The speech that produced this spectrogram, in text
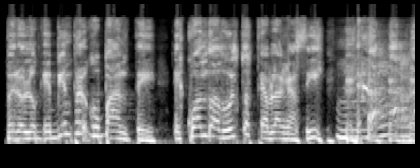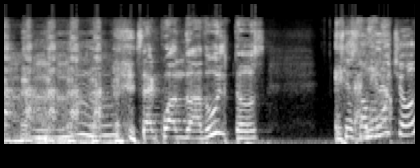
Pero lo que es bien preocupante es cuando adultos te hablan así. o sea, cuando adultos Que son en- muchos.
